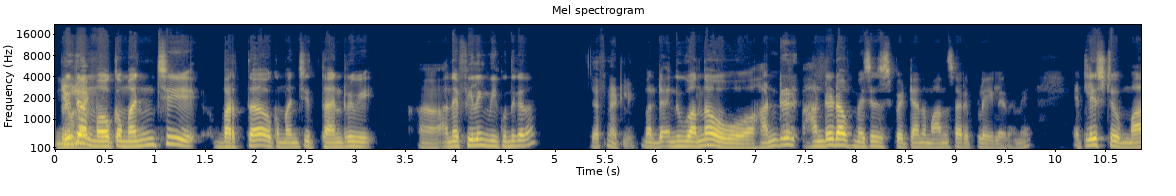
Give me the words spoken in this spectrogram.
న్యూ ప్రీతం లైఫ్. ఒక మంచి భర్త, ఒక మంచి తండ్రివి ఆహ్, అనే ఫీలింగ్ నీకుంది కదా! డెఫినెట్‌లీ. మరి డ నువ్వు అన్నావు 100, 100 ఆఫ్ మెసేజెస్ పెట్టాను మానస రిప్లై ఇయ్యలేదని. అట్‌లీస్ట్ మా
